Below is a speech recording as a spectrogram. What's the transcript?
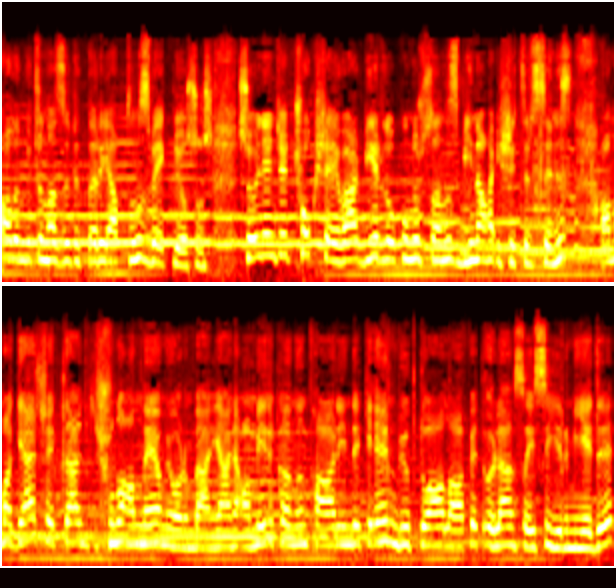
Alın bütün hazırlıkları yaptınız bekliyorsunuz. Söylenecek çok şey var bir dokunursanız bina işitirseniz ama gerçekten şunu anlayamıyorum ben yani Amerika'nın tarihindeki en büyük doğal afet ölen sayısı 27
